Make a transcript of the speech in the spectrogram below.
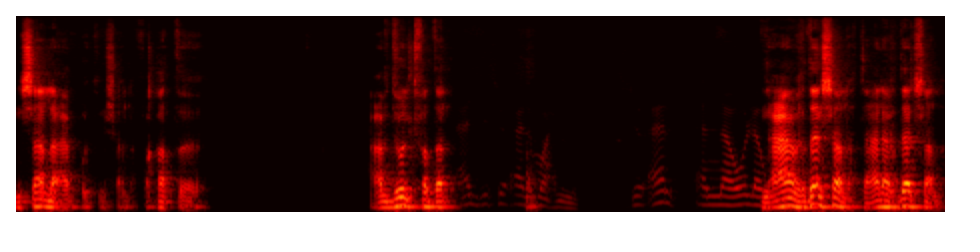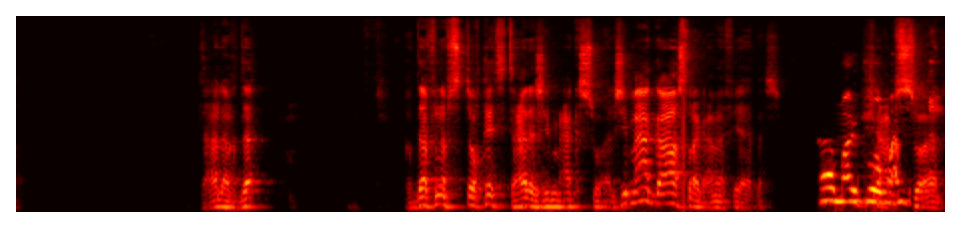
إن شاء الله عبود إن شاء الله. فقط عبدول تفضل. عندي سؤال محمد. السؤال أنه لو نعم غدا إن شاء الله. تعال غدا إن شاء الله. تعال غدا. غدا في نفس التوقيت. تعال جيب معك السؤال. جيب معك عصرك ما فيها بس. السلام عليكم. السؤال.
